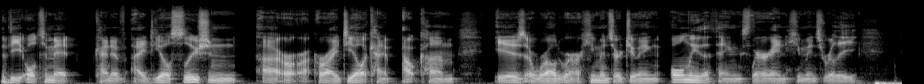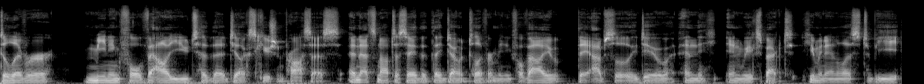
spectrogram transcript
The ultimate kind of ideal solution uh, or, or, ideal kind of outcome is a world where our humans are doing only the things wherein humans really deliver meaningful value to the deal execution process. And that's not to say that they don't deliver meaningful value. They absolutely do. And, and we expect human analysts to be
